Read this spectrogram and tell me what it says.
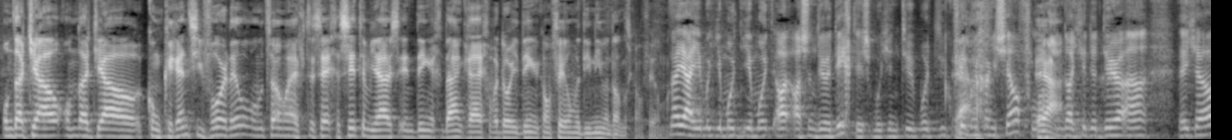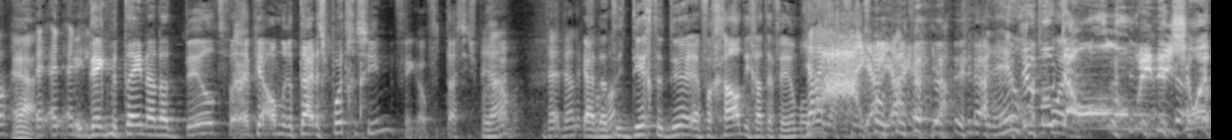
Omdat, jouw, omdat jouw concurrentievoordeel, om het zo maar even te zeggen, zit hem juist in dingen gedaan krijgen waardoor je dingen kan filmen die niemand anders kan filmen. nou ja, je moet, je moet, je moet, als een deur dicht is, moet je natuurlijk, moet je natuurlijk veel meer van jezelf verlangen. Ja. Omdat je de deur aan, weet je wel. Ja. En, en, en ik denk meteen aan dat beeld. Van, heb je andere tijden sport gezien? Vind ik ook fantastisch programma. ja, welk Ja, dat wat? die dichte deur en Van Gaal die gaat even helemaal... Ja, ja, ja, ja, ja, ja. vind ik een heel Je goed moet voorbeeld. de hol winnen, John!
